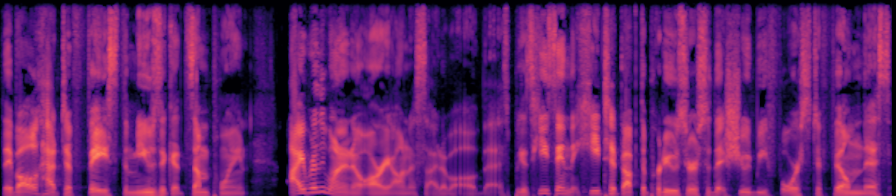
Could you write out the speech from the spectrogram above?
They've all had to face the music at some point. I really want to know Ariana's side of all of this because he's saying that he tipped off the producer so that she would be forced to film this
